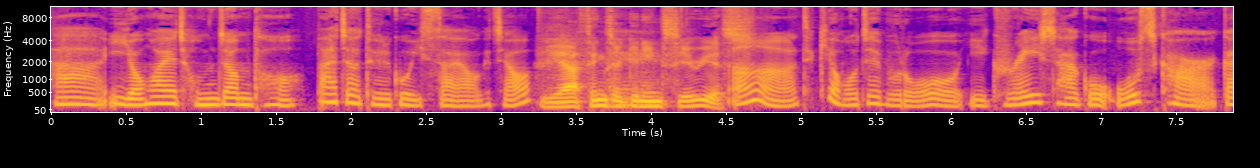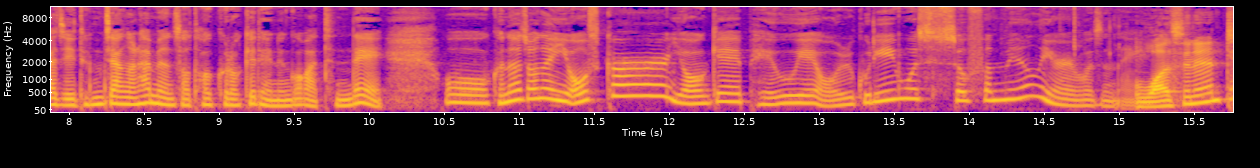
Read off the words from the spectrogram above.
아, 이 영화에 점점 더 빠져들고 있어요. 그죠? Yeah, things are getting serious. 아, 특히 어제부로 이 그레이스하고 오스카까지 등장을 하면서 더 그렇게 되는 것 같은데, 어, 그나저나 이 오스카 역의 배우의 얼굴이 was so familiar, wasn't it? Wasn't it?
